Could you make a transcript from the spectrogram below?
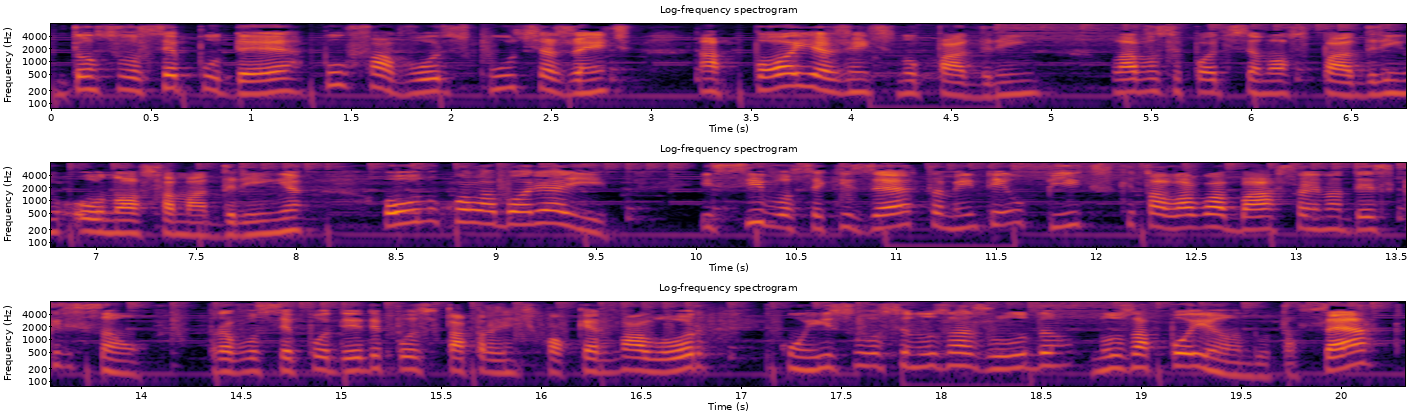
Então, se você puder, por favor, escute a gente, apoie a gente no Padrim. Lá você pode ser nosso padrinho ou nossa madrinha, ou no Colabore Aí. E se você quiser, também tem o Pix que está logo abaixo aí na descrição para você poder depositar para a gente qualquer valor. Com isso, você nos ajuda nos apoiando, tá certo?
